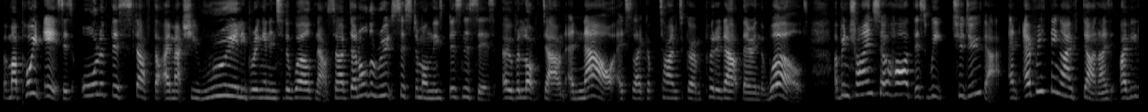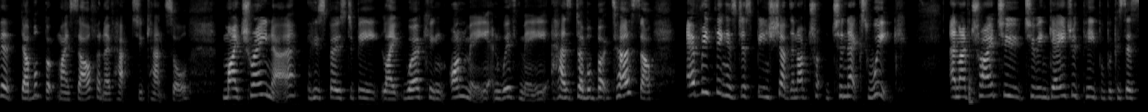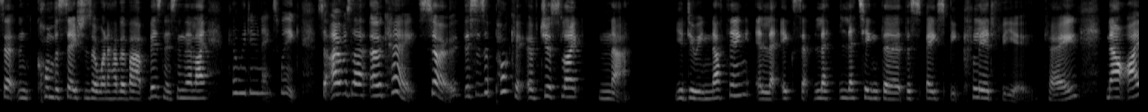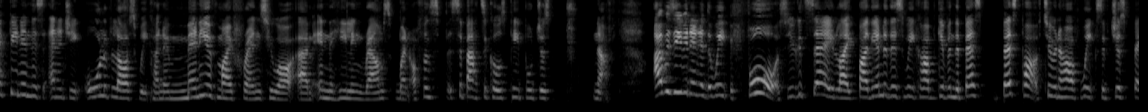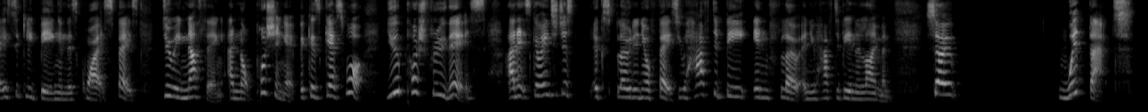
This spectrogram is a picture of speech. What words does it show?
But my point is, is all of this stuff that I'm actually really bringing into the world now. So I've done all the root system on these businesses over lockdown, and now it's like a time to go and put it out there in the world. I've been trying so hard this week to do that, and everything I've done, I, have either double booked myself and I've had to cancel. My trainer, who's supposed to be like working on me and with me, has double booked herself. Everything has just been shoved, and I've tr- to next week and I've tried to to engage with people because there's certain conversations I want to have about business, and they're like, "Can we do next week?" So I was like, "Okay." So this is a pocket of just like, nah, you're doing nothing except let, letting the the space be cleared for you. Okay. Now I've been in this energy all of last week. I know many of my friends who are um, in the healing realms went off on sabbaticals. People just enough. I was even in it the week before, so you could say like by the end of this week, I've given the best best part of two and a half weeks of just basically being in this quiet space, doing nothing and not pushing it. Because guess what? You push through this, and it's going to just explode in your face. You have to be in flow and you have to be in alignment. So with that,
